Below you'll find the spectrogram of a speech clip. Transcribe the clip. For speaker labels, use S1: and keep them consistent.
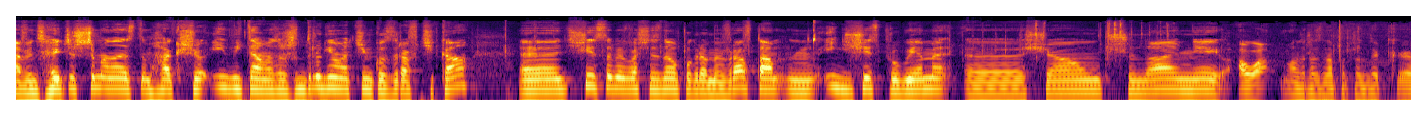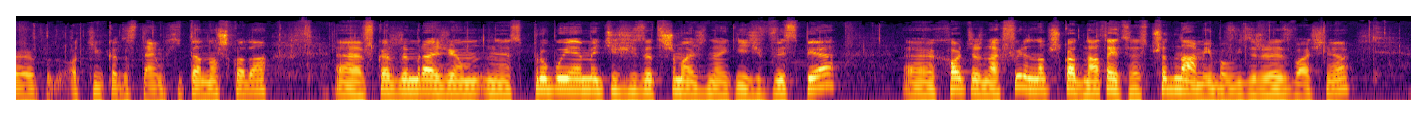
S1: A więc hej, cześć, Szymana, jestem Haksio i witam was już w drugim odcinku z Rafcika. E, dzisiaj sobie właśnie znowu pogramy w Rafta mm, i dzisiaj spróbujemy e, się przynajmniej... Ała, od razu na początek e, odcinka dostałem hita, no szkoda. E, w każdym razie mm, spróbujemy dzisiaj zatrzymać na jakiejś wyspie, e, chociaż na chwilę, na przykład na tej, co jest przed nami, bo widzę, że jest właśnie.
